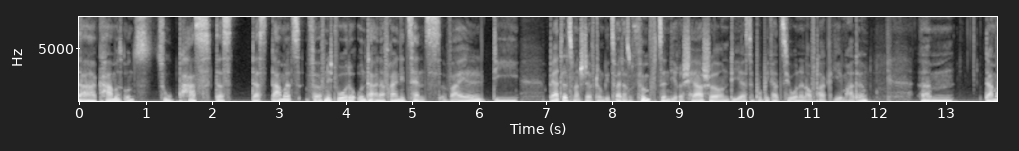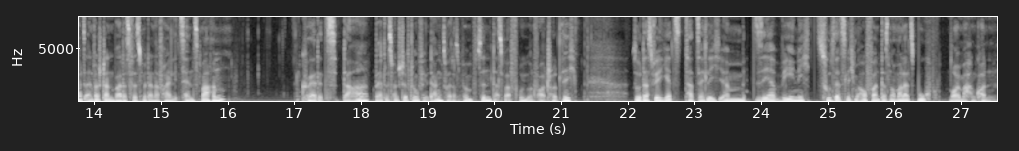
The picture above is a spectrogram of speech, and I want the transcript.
da kam es uns zu Pass, dass das damals veröffentlicht wurde unter einer freien Lizenz, weil die Bertelsmann Stiftung, die 2015 die Recherche und die erste Publikation in Auftrag gegeben hatte, ähm, damals einverstanden war, dass wir es mit einer freien Lizenz machen. Credits da, Bertelsmann Stiftung, vielen Dank, 2015, das war früh und fortschrittlich, so dass wir jetzt tatsächlich ähm, mit sehr wenig zusätzlichem Aufwand das nochmal als Buch neu machen konnten.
